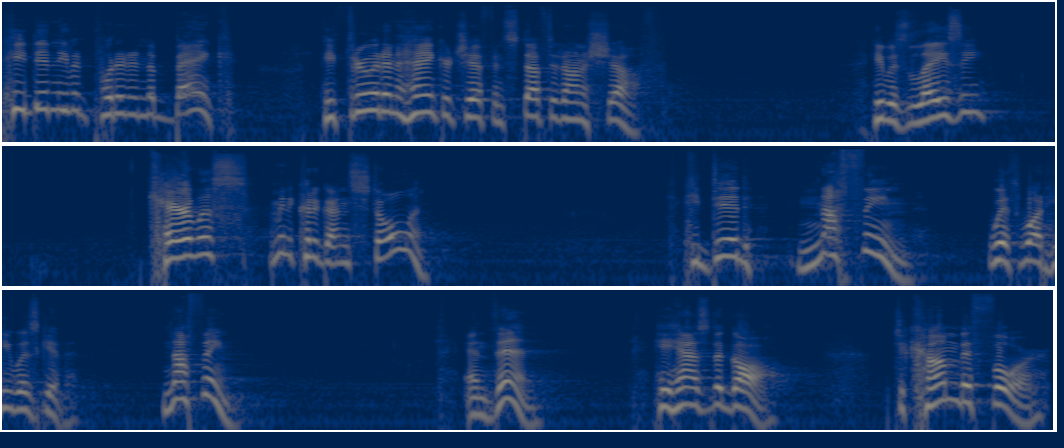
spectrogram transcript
He didn't even put it in the bank. He threw it in a handkerchief and stuffed it on a shelf. He was lazy, careless. I mean, it could have gotten stolen. He did nothing with what he was given. Nothing. And then he has the gall to come before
